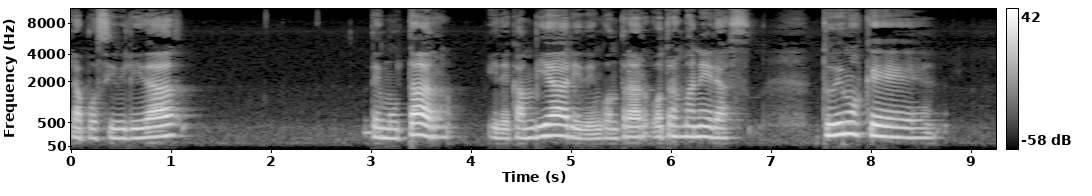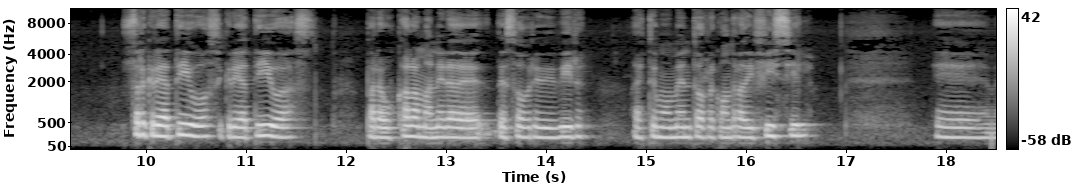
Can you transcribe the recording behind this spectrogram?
la posibilidad de mutar y de cambiar y de encontrar otras maneras. Tuvimos que ser creativos y creativas para buscar la manera de, sobrevivir a este momento recontra difícil. Eh,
